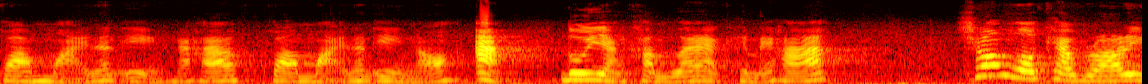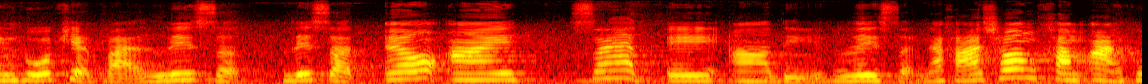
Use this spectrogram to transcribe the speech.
ความหมายนั่นเองนะคะ ความหมายนั่นเองเนาะอะดูอย่างคำแรกเห็นไหมคะ ช่อง vocabulary ครูก็เขียนไป lizard lizard l i z a r d lizard นะคะ ช่องคำอ่านคุ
